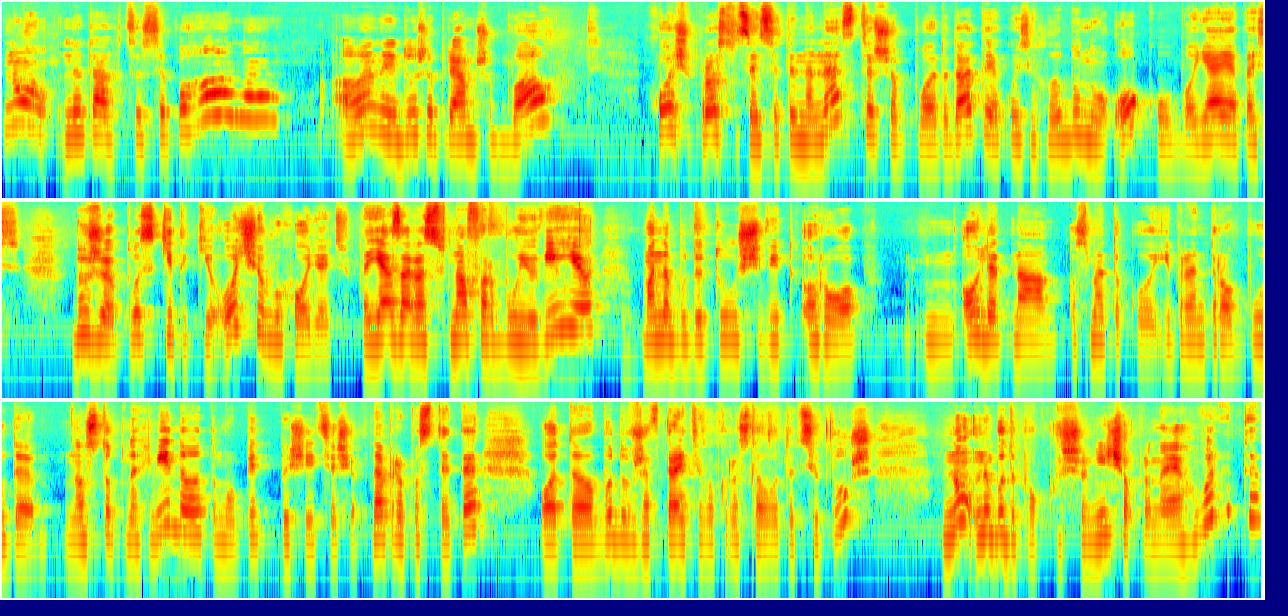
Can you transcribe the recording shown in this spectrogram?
Ну, не так це все погано, але не дуже прям, щоб вау. Хочу просто цей сатин нанести, щоб додати якусь глибину оку, бо я якась дуже плоскі такі очі виходять. Я зараз нафарбую вії. У мене буде туш від Роб. Огляд на косметику і бренд Роб буде в наступних відео, тому підпишіться, щоб не пропустити. От е, буду вже втретє використовувати цю туш. Ну, не буду поки що нічого про неї говорити.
